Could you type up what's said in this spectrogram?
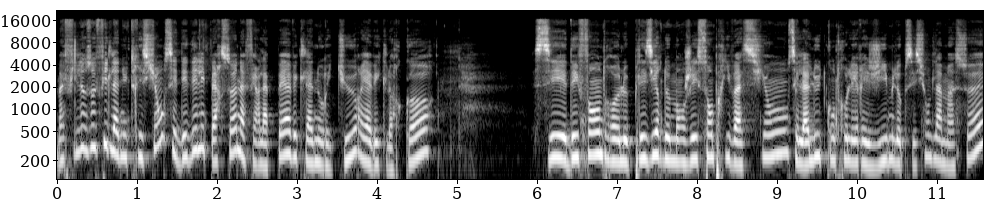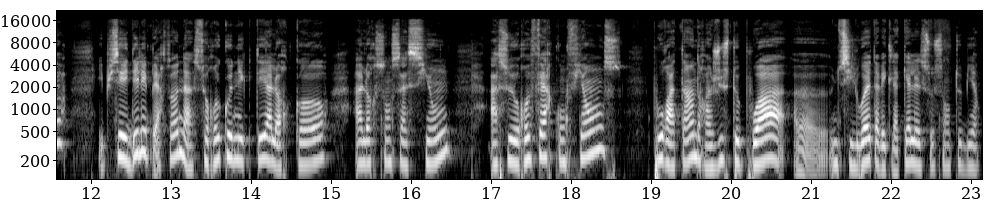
Ma philosophie de la nutrition, c'est d'aider les personnes à faire la paix avec la nourriture et avec leur corps. C'est défendre le plaisir de manger sans privation, c'est la lutte contre les régimes et l'obsession de la minceur. Et puis c'est aider les personnes à se reconnecter à leur corps, à leurs sensations, à se refaire confiance pour atteindre un juste poids, euh, une silhouette avec laquelle elles se sentent bien.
